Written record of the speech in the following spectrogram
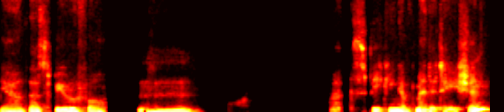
Yeah, that's beautiful. Mhm. But speaking of meditation,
